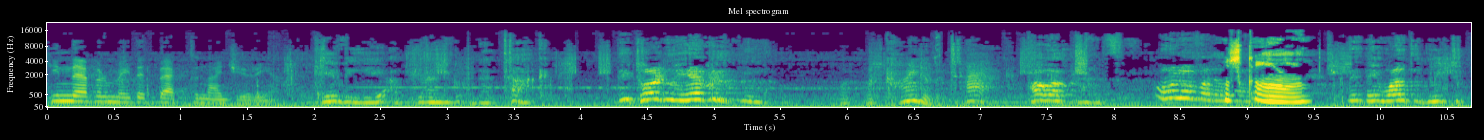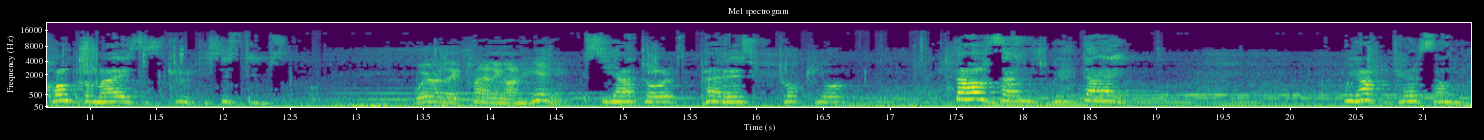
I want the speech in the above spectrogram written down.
He never made it back to Nigeria. KVA are planning an attack. They told me everything. What, what kind of attack? Power plants all over the What's world. going on? They, they wanted me to compromise the security systems. Where are they planning on hitting? Seattle, Paris, Tokyo. Thousands will die. We have to tell someone.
